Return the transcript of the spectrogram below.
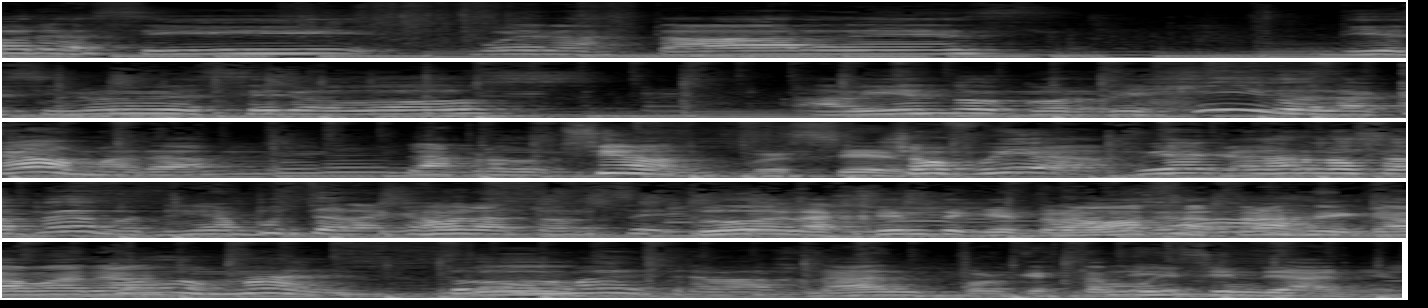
Ahora sí, buenas tardes. 1902, habiendo corregido la cámara, la producción. Recién. Yo fui a, fui a cagar los apeos porque tenían puesta la cámara torcida. Toda la gente que trabaja atrás de cámara. Todos mal, todos, mal trabajan. porque está muy fin de año.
